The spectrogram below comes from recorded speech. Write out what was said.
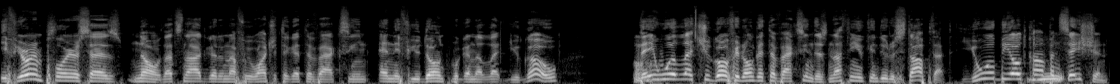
if your employer says, no, that's not good enough, we want you to get the vaccine, and if you don't, we're going to let you go, mm-hmm. they will let you go if you don't get the vaccine. There's nothing you can do to stop that. You will be owed compensation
